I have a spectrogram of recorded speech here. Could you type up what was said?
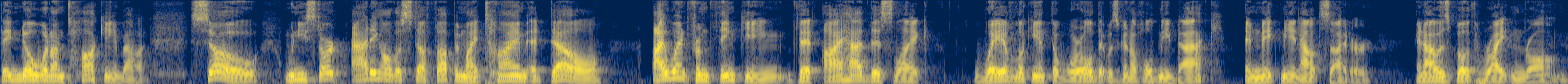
they know what I'm talking about. So, when you start adding all the stuff up in my time at Dell, I went from thinking that I had this like way of looking at the world that was going to hold me back and make me an outsider. And I was both right and wrong.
